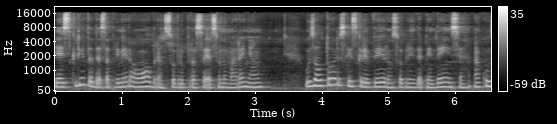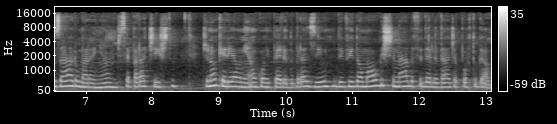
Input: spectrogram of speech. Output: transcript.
e a escrita dessa primeira obra sobre o processo no Maranhão, os autores que escreveram sobre a independência acusaram o Maranhão de separatista, de não querer a união com o Império do Brasil devido a uma obstinada fidelidade a Portugal.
